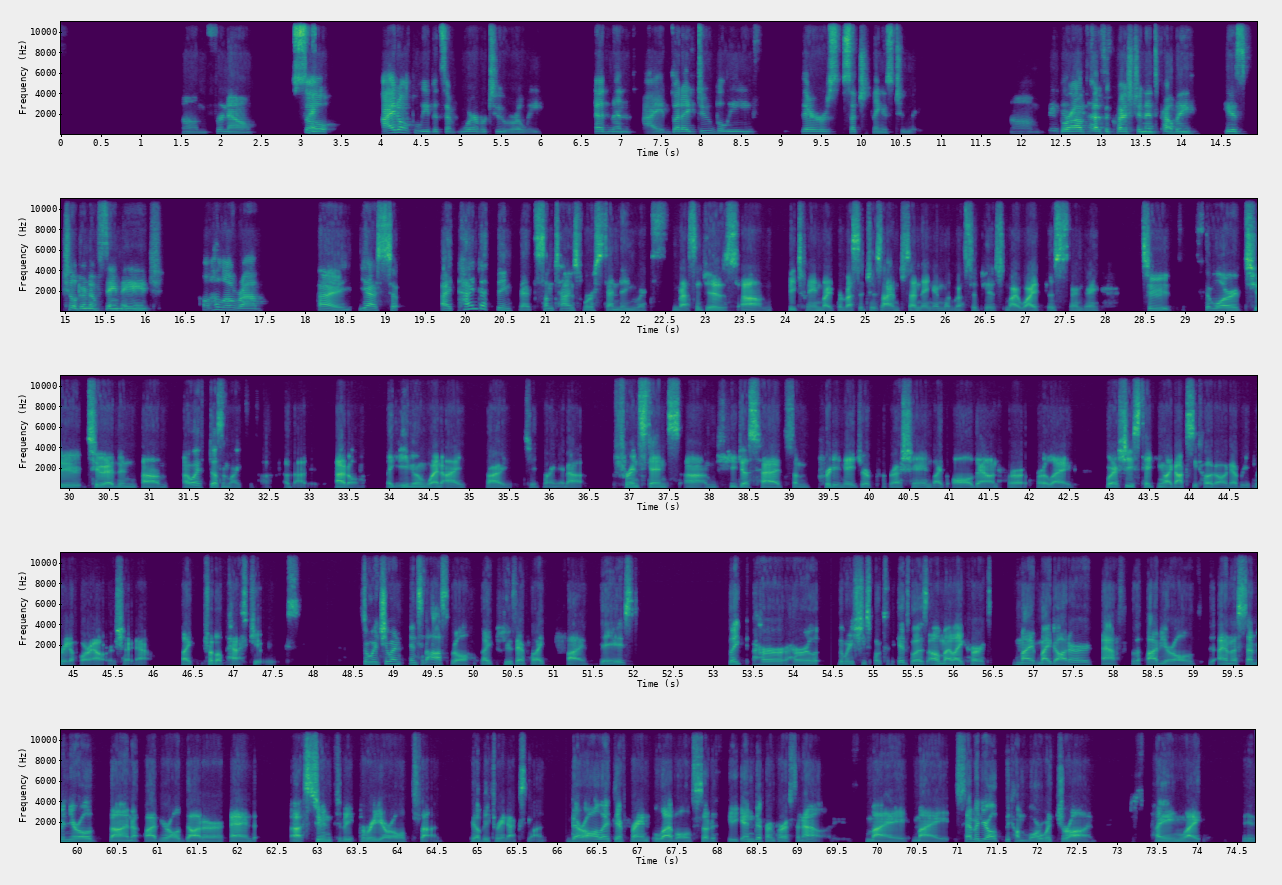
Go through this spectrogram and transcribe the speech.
um, for now. So right. I don't believe it's wherever too early, Edmund. I but I do believe there's such a thing as too late. Um, I think Rob has a question. It's probably he has children of same age. Oh, hello, Rob. Hi. Yes. Yeah, so I kind of think that sometimes we're sending mixed messages um, between like the messages I'm sending and the messages my wife is sending. To similar to to Edmund, um, my wife doesn't like to talk about it at all. Like even when I try to bring it up. For instance, um, she just had some pretty major progression, like all down her her leg, where she's taking like oxycodone every three to four hours right now, like for the past few weeks. So when she went into the hospital, like she was there for like five days. Like her her the way she spoke to the kids was, "Oh, my leg hurts." My my daughter asked for the five year old. I have a seven year old son, a five year old daughter, and a soon to be three year old son. He'll be three next month. They're all at different levels, so to speak, and different personalities. My my seven year old's become more withdrawn, just playing like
